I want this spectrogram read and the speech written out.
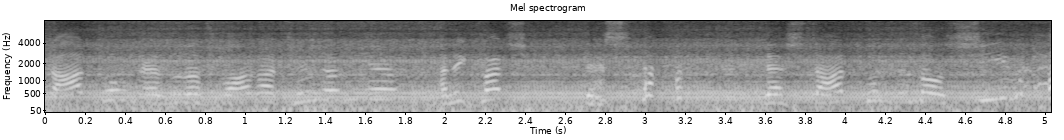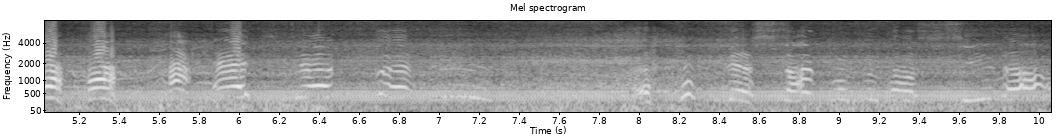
Startpunkt, also das Fahrrad hinter mir. Ah ne Quatsch, der, der Startpunkt ist aus China. Schätze! Der Startpunkt ist aus China.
